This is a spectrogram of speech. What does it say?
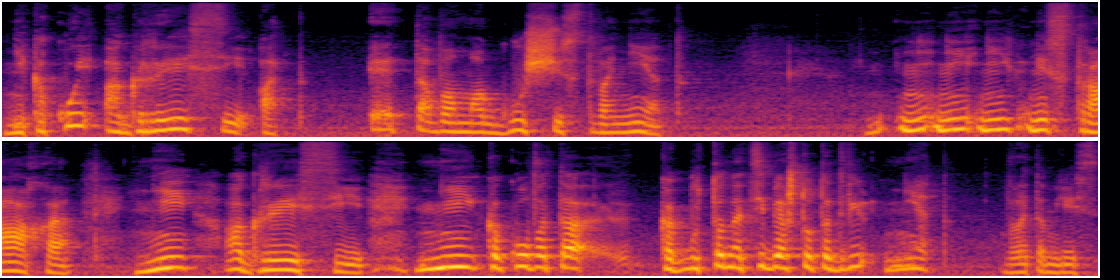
никакой агрессии от этого могущества нет. Ни, ни, ни, ни страха, ни агрессии, ни какого-то, как будто на тебя что-то движется. Нет, в этом есть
